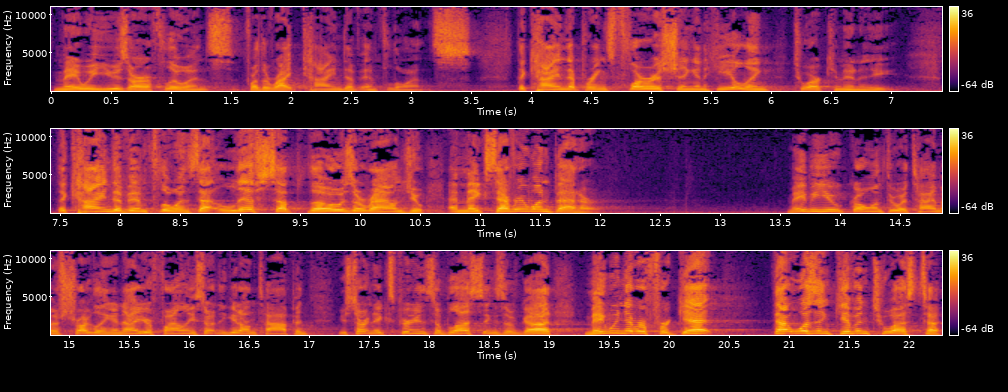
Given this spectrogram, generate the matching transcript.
May we use our affluence for the right kind of influence, the kind that brings flourishing and healing to our community, the kind of influence that lifts up those around you and makes everyone better. Maybe you're going through a time of struggling and now you're finally starting to get on top and you're starting to experience the blessings of God. May we never forget that wasn't given to us to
